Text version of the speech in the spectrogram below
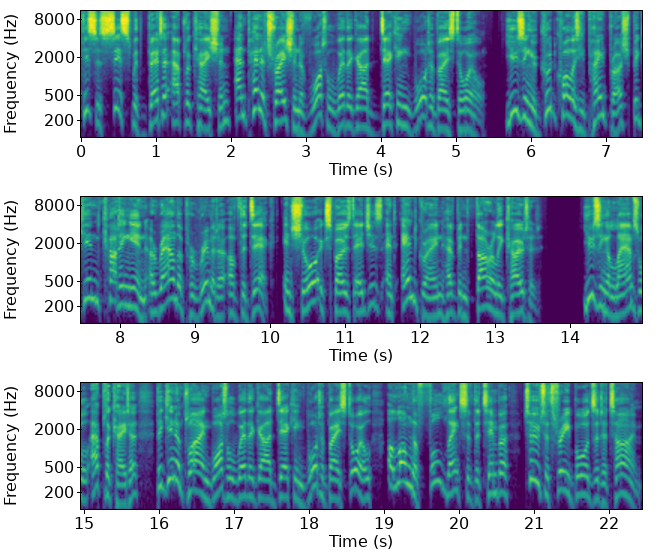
This assists with better application and penetration of Wattyl Weathergard decking water-based oil. Using a good quality paintbrush, begin cutting in around the perimeter of the deck. Ensure exposed edges and end grain have been thoroughly coated. Using a lambswool applicator, begin applying Wattyl Weathergard decking water-based oil along the full lengths of the timber, two to three boards at a time.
